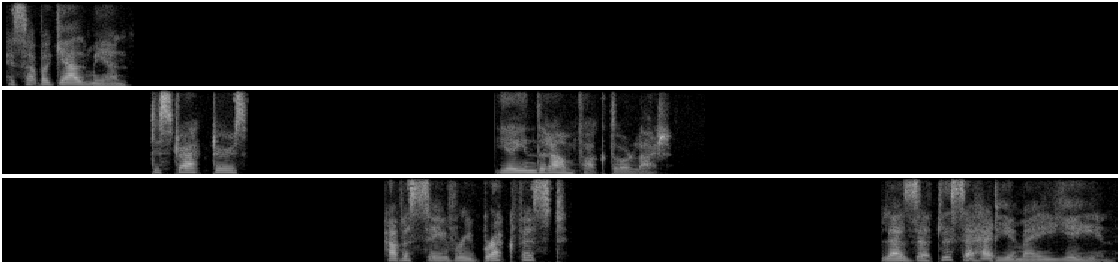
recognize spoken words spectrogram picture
Hesaba gelmeyen. Distractors. Yayındıran faktörler. Have a savory breakfast. Lezzetli seher yemeği yiyin.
